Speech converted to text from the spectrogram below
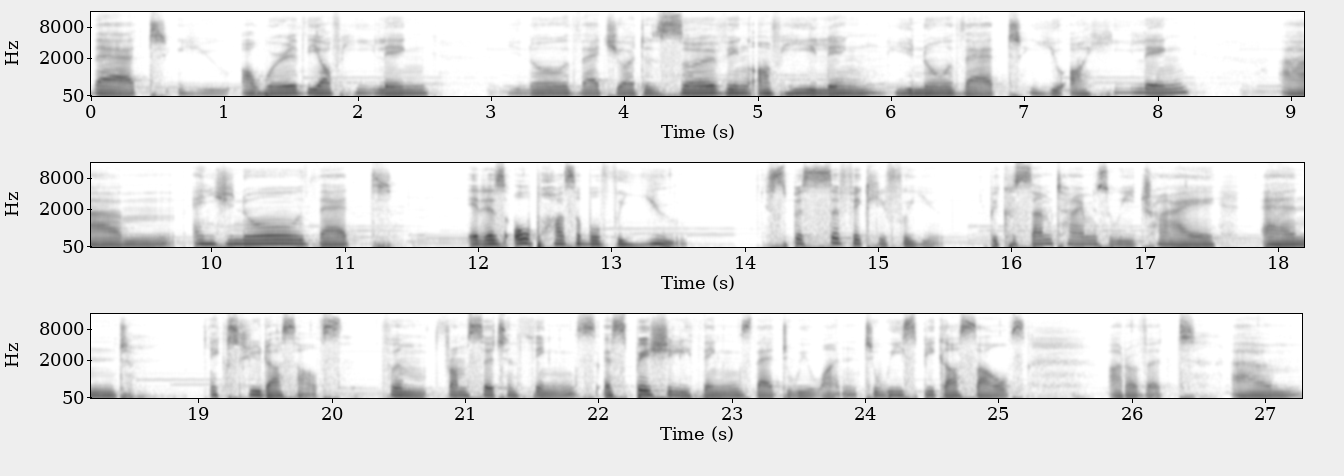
that you are worthy of healing. You know that you are deserving of healing. You know that you are healing. Um, and you know that it is all possible for you, specifically for you. Because sometimes we try and exclude ourselves from from certain things, especially things that we want. We speak ourselves out of it. Um,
